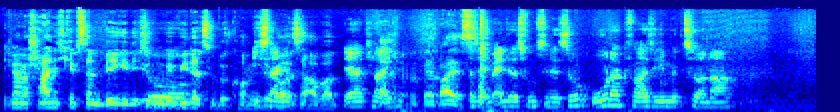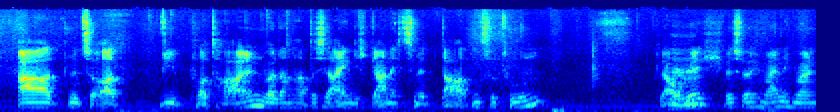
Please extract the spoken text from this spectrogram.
Ich meine, wahrscheinlich gibt es dann Wege, die So, irgendwie wiederzubekommen, ich diese Leute, jetzt- aber ja klar, ich, wer weiß. also eben entweder es funktioniert so, oder quasi mit so einer Art, mit so Art wie Portalen, weil dann hat das ja eigentlich gar nichts mit Daten zu tun. Glaube Mhm. ich. Wisst ihr, was ich meine? Ich meine,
